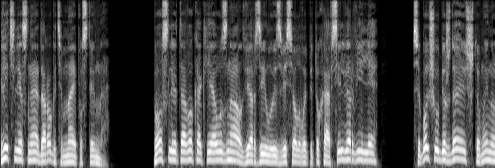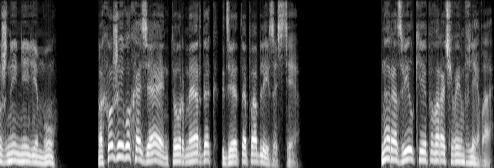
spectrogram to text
ведь лесная дорога темна и пустынна. После того, как я узнал Верзилу из «Веселого петуха» в Сильвервилле, все больше убеждаюсь, что мы нужны не ему. Похоже, его хозяин, Тур Мердок, где-то поблизости. На развилке поворачиваем влево.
